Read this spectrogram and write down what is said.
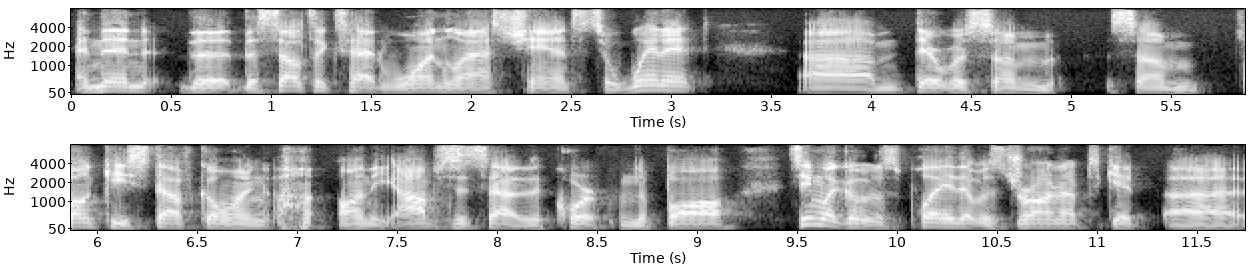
And then the the Celtics had one last chance to win it. Um, there was some some funky stuff going on the opposite side of the court from the ball. seemed like it was play that was drawn up to get uh,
